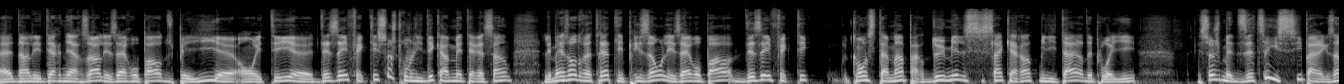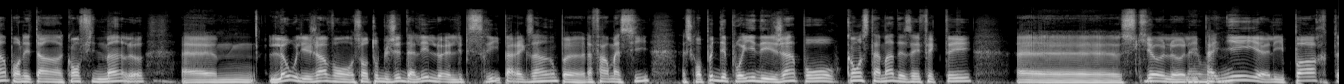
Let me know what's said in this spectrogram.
euh, dans les dernières heures, les aéroports du pays euh, ont été euh, désinfectés. Ça, je trouve l'idée quand même intéressante. Les maisons de retraite, les prisons, les aéroports désinfectés constamment par 2640 militaires déployés. Et ça, je me disais, tu sais, ici, par exemple, on est en confinement, là, euh, là où les gens vont, sont obligés d'aller, l'épicerie, par exemple, euh, la pharmacie, est-ce qu'on peut déployer des gens pour constamment désinfecter euh, ce qu'il y a là, Ben les oui. paniers, euh, les portes,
